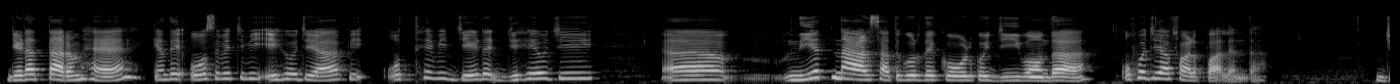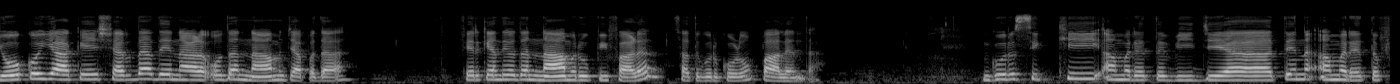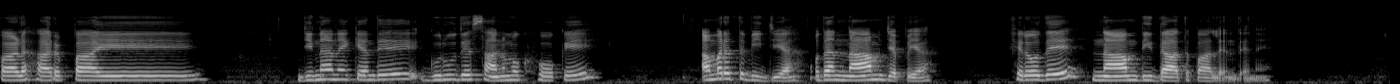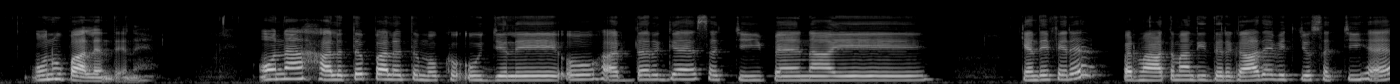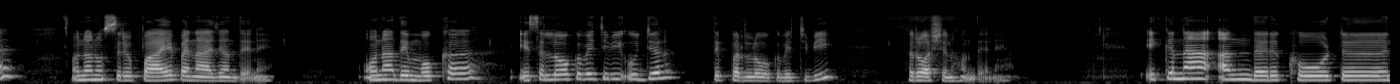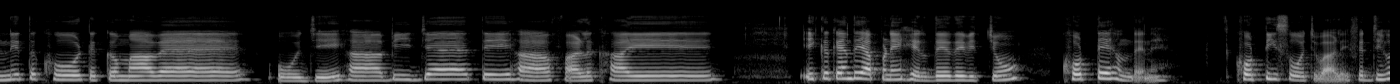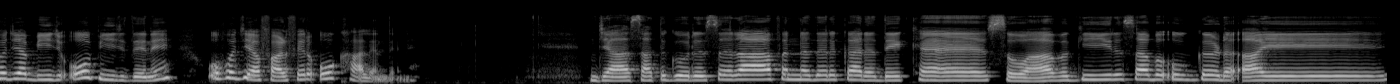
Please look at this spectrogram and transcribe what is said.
ਜਿਹੜਾ ਧਰਮ ਹੈ, ਕਹਿੰਦੇ ਉਸ ਵਿੱਚ ਵੀ ਇਹੋ ਜਿਹਾ ਵੀ ਉੱਥੇ ਵੀ ਜਿਹੜੇ ਜਿਹੋ ਜੀ ਨੀਅਤ ਨਾਲ ਸਤਗੁਰ ਦੇ ਕੋਲ ਕੋਈ ਜੀਵ ਆਉਂਦਾ, ਉਹੋ ਜਿਹਾ ਫਲ ਪਾ ਲੈਂਦਾ। ਜੋ ਕੋਈ ਆ ਕੇ ਸ਼ਰਧਾ ਦੇ ਨਾਲ ਉਹਦਾ ਨਾਮ ਜਪਦਾ, ਫਿਰ ਕਹਿੰਦੇ ਉਹਦਾ ਨਾਮ ਰੂਪੀ ਫਲ ਸਤਿਗੁਰ ਕੋਲੋਂ ਪਾ ਲੈਂਦਾ। ਗੁਰ ਸਿੱਖੀ ਅੰਮ੍ਰਿਤ ਬੀਜਿਆ, ਤਿੰਨ ਅੰਮ੍ਰਿਤ ਫਲ ਹਰ ਪਾਏ। ਜਿਨ੍ਹਾਂ ਨੇ ਕਹਿੰਦੇ ਗੁਰੂ ਦੇ ਸਨਮੁਖ ਹੋ ਕੇ ਅੰਮ੍ਰਿਤ ਬੀਜਿਆ, ਉਹਦਾ ਨਾਮ ਜਪਿਆ, ਫਿਰ ਉਹਦੇ ਨਾਮ ਦੀ ਦਾਤ ਪਾ ਲੈਂਦੇ ਨੇ। ਉਹਨੂੰ ਪਾ ਲੈਂਦੇ ਨੇ। ਉਹਨਾਂ ਹਲਤ ਪਲਤ ਮੁਖ ਉਜਲੇ, ਉਹ ਹਰ ਦਰਗਹਿ ਸੱਚੀ ਪੈਨਾਏ ਕਹਿੰਦੇ ਫਿਰ ਪਰਮਾਤਮਾ ਦੀ ਦਰਗਾਹ ਦੇ ਵਿੱਚ ਜੋ ਸੱਚੀ ਹੈ, ਉਹਨਾਂ ਨੂੰ ਸਿਰਪਾਏ ਪਹਿਨਾਏ ਜਾਂਦੇ ਨੇ। ਉਹਨਾਂ ਦੇ ਮੁਖ ਇਸ ਲੋਕ ਵਿੱਚ ਵੀ ਉਜਲ ਤੇ ਪਰਲੋਕ ਵਿੱਚ ਵੀ ਰੋਸ਼ਨ ਹੁੰਦੇ ਨੇ। ਇਕ ਨਾ ਅੰਦਰ ਖੋਟ, ਨਿਤ ਖੋਟ ਕਮਾਵੇ। ਓ ਜਿਹਾ ਬੀਜੈ ਤੇਹਾ ਫਲ ਖਾਏ। ਇੱਕ ਕਹਿੰਦੇ ਆਪਣੇ ਹਿਰਦੇ ਦੇ ਵਿੱਚੋਂ ਖੋਟੇ ਹੁੰਦੇ ਨੇ, ਖੋਟੀ ਸੋਚ ਵਾਲੇ। ਫਿਰ ਜਿਹੋ ਜਿਹਾ ਬੀਜ ਉਹ ਬੀਜਦੇ ਨੇ, ਉਹੋ ਜਿਹਾ ਫਲ ਫਿਰ ਉਹ ਖਾ ਲੈਂਦੇ ਨੇ। ਜਾ ਸਤਗੁਰ ਸਰਾਫ ਨਦਰ ਕਰ ਦੇਖੈ, ਸੁਆਵ ਗੀਰ ਸਭ ਉਗੜ ਆਏ।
